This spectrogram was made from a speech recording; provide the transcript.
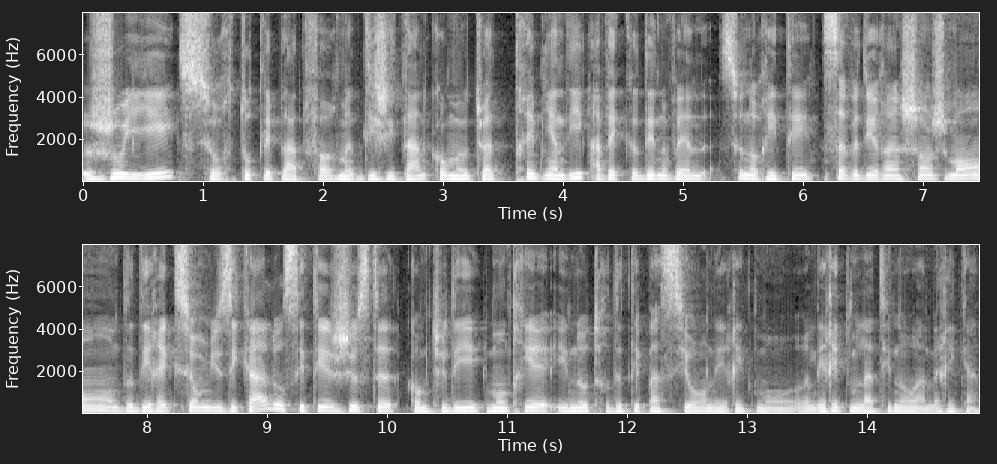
juillet sur toutes les plateformes digitales, comme tu as très bien dit, avec des nouvelles sonorités. Ça veut dire un changement de direction musicale ou c'était juste, comme tu dis, montrer une autre de tes passions, les rythmes, les rythmes latino-américains?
